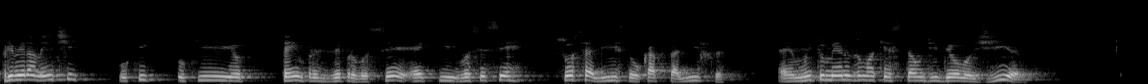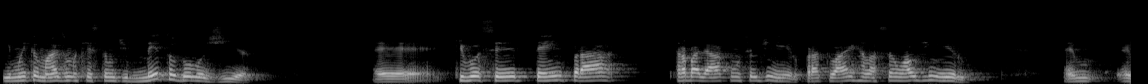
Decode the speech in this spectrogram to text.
primeiramente, o que, o que eu tenho para dizer para você é que você ser socialista ou capitalista é muito menos uma questão de ideologia e muito mais uma questão de metodologia é, que você tem para trabalhar com o seu dinheiro, para atuar em relação ao dinheiro. É, é,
